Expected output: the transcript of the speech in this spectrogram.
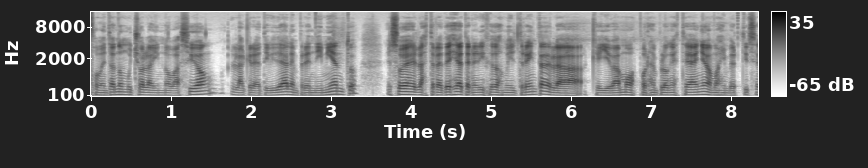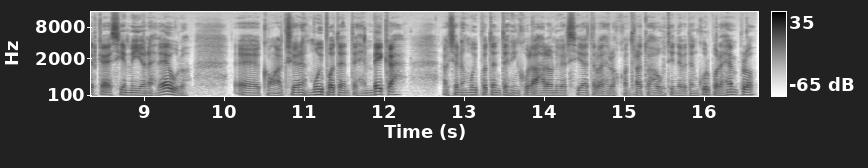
fomentando mucho la innovación, la creatividad, el emprendimiento. Eso es la estrategia Tenerife 2030, de la que llevamos, por ejemplo, en este año, vamos a invertir cerca de 100 millones de euros, eh, con acciones muy potentes en becas, acciones muy potentes vinculadas a la universidad a través de los contratos Agustín de Betancourt, por ejemplo,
